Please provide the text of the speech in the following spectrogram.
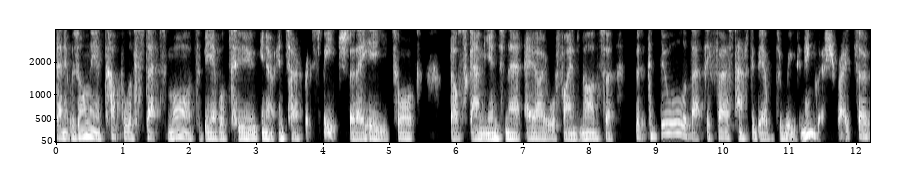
then it was only a couple of steps more to be able to, you know, interpret speech. So they hear you talk, They'll scan the internet, AI will find an answer. But to do all of that, they first have to be able to read in English, right? So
